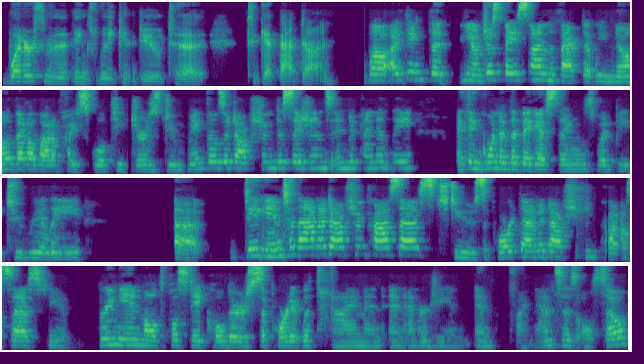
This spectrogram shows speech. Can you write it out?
what are some of the things we can do to to get that done? Well, I think that, you know, just based on the fact that we know that a lot of high school teachers do make those adoption decisions independently, I think one of the biggest things would be to really uh, dig into that adoption process to support that adoption process you know bring in multiple stakeholders support it with time and, and energy and, and finances also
